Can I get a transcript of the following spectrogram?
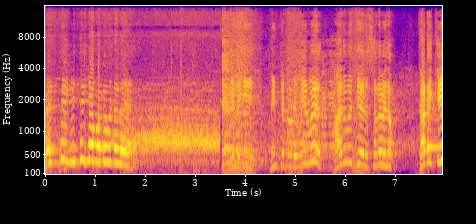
வெற்றி நிச்சயிக்கப்பட்டு விட்டது இன்னைக்கு மின்கட்டண உயர்வு அறுபத்தி ஏழு சதவீதம். கடைக்கு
